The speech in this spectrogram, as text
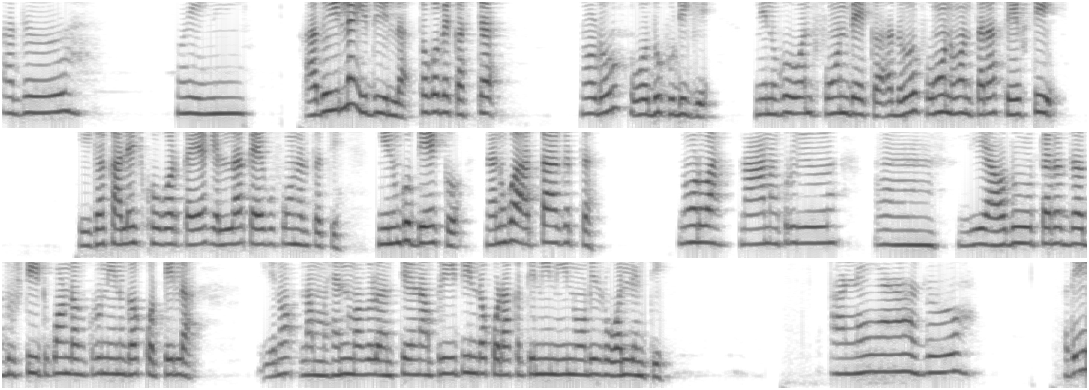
ಅದು ಅದು ಇಲ್ಲ ಇದು ಇಲ್ಲ. ತಗೋಬೇಕಷ್ಟೇ. ನೋಡು ಓದು ಹುಡುಗಿ. ನಿನಗೂ ಒಂದು ಫೋನ್ ಬೇಕು. ಅದು ಫೋನ್ ಒಂಥರ ಸೇಫ್ಟಿ ಈಗ ಕಾಲೇಜ್ಗೆ ಹೋಗೋರ್ ಕೈಯಾಗ ಎಲ್ಲ ಕೈಗೂ ಫೋನ್ ಇರ್ತೈತಿ. ನಿನಗೂ ಬೇಕು. ನನಗೂ ಅರ್ಥ ಆಗುತ್ತೆ. ನೋಡ್ವಾ ನಾನು ಅಂಕ್ರು ಯಾವುದೋ ಥರದ ದೃಷ್ಟಿ ಇಟ್ಕೊಂಡು ಅಂಕ್ರು ನಿನಗೆ ಕೊಟ್ಟಿಲ್ಲ. ಏನೋ ನಮ್ಮ ಹೆಣ್ಮಗಳು ಅಂತೇಳಿ ನಾ ಪ್ರೀತಿಯಿಂದ ಕೊಡಕತ್ತೀನಿ ನೀನು ನೋಡಿದ್ರು ಒಲ್ಲೆಂತಿ ಅಣ್ಣಯ್ಯ ಅದು. ರೀ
